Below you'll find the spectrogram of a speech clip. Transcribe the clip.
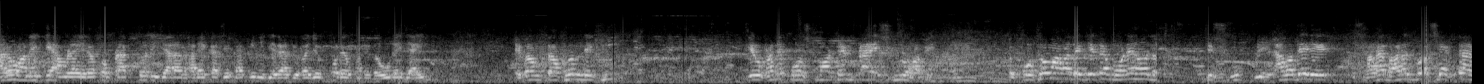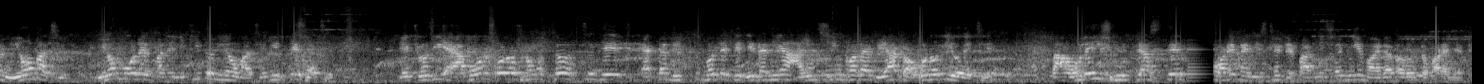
আরও অনেকে আমরা এরকম প্রাক্তনী যারা ধারে কাছে থাকি, নিজেরা যোগাযোগ করে ওখানে দৌড়ে যাই। এবং তখন দেখি যে ওখানে পোস্টমর্টেম প্রায় শুরু হবে। তো প্রথম আমাদের যেটা মনে হলো যে আমাদের সারা ভারতবর্ষে একটা নিয়ম আছে, নিয়ম বলে মানে লিখিত নিয়ম আছে, নির্দেশ আছে যে যদি এমন কোনো সমস্যা হচ্ছে যে একটা মৃত্যু ঘটেছে যেটা নিয়ে আইন শৃঙ্খলায় বিরাট অবনতি হয়েছে, তাহলেই সূর্যাস্তের পরে ম্যাজিস্ট্রেটের পারমিশন নিয়ে ময়না তদন্ত করা যাবে।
